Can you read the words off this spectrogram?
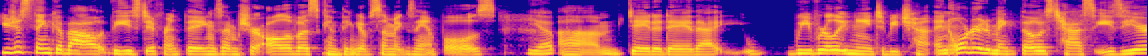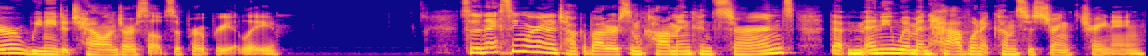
you just think about these different things. I'm sure all of us can think of some examples Yep. um, day to day that we really need to be cha- in order to make those tasks easier we need to challenge ourselves appropriately so the next thing we're going to talk about are some common concerns that many women have when it comes to strength training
